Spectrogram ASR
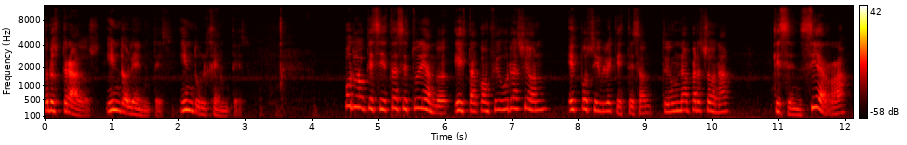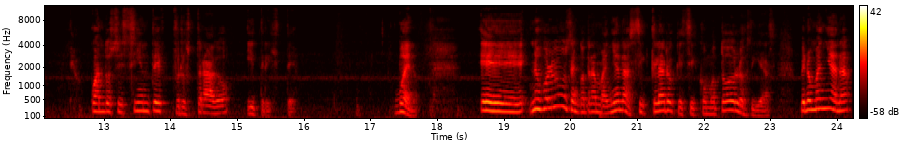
frustrados, indolentes, indulgentes. Por lo que si estás estudiando esta configuración, es posible que estés ante una persona que se encierra cuando se siente frustrado y triste. Bueno, eh, ¿nos volvemos a encontrar mañana? Sí, claro que sí, como todos los días. Pero mañana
